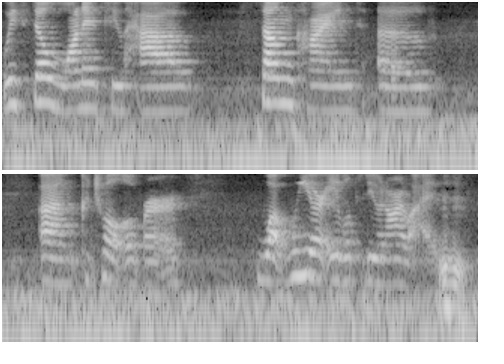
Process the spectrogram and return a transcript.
we still wanted to have some kind of um, control over what we are able to do in our lives.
